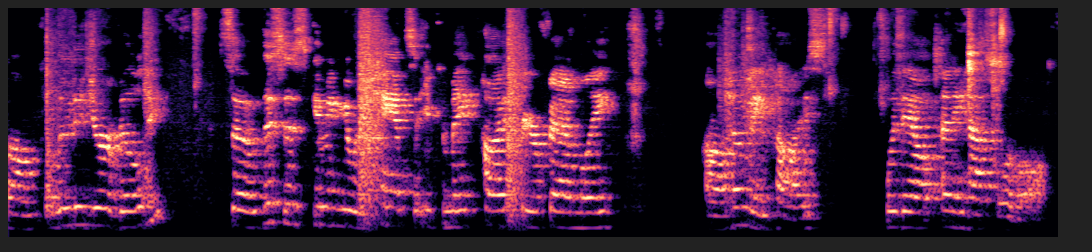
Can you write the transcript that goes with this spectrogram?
um, eluded your ability. So this is giving you a chance that you can make pies for your family, uh, homemade pies, without any hassle at all.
